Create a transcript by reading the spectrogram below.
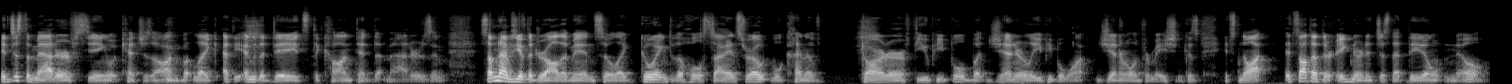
it's just a matter of seeing what catches on. But like at the end of the day, it's the content that matters, and sometimes you have to draw them in. So like going to the whole science route will kind of garner a few people, but generally people want general information because it's not it's not that they're ignorant; it's just that they don't know.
